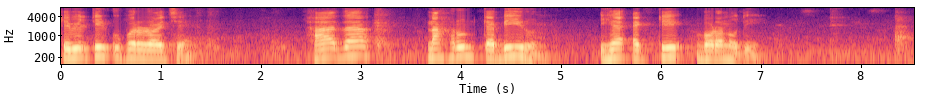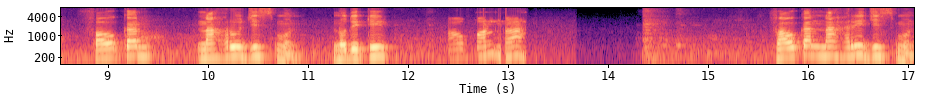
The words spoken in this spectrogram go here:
টেবিলটির উপরে রয়েছে। হাদা নাহরুন কাবীরুন ইহা একটি বড় নদী। ফাওকান নাহরু জিসমুন নদীটির ফাওকান নাহরি জিসমুন।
